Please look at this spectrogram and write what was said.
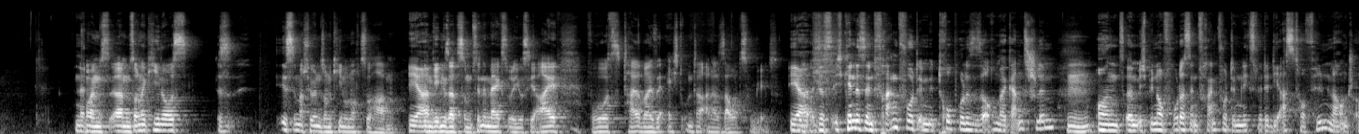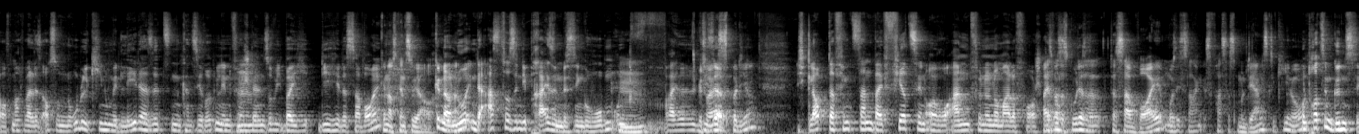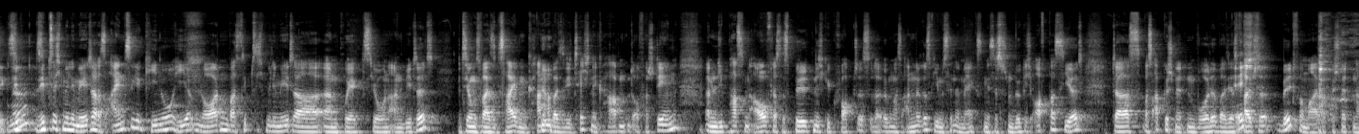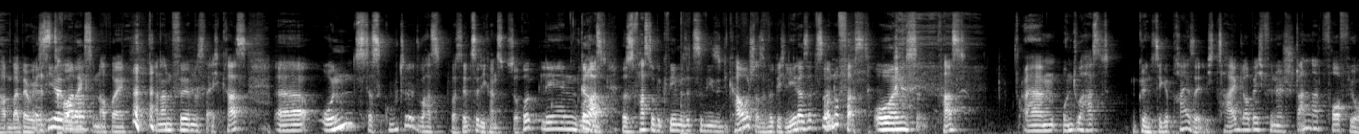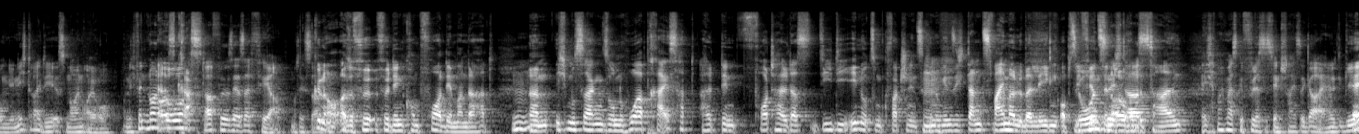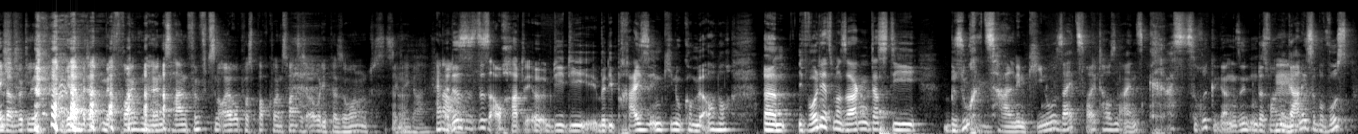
Ne. Und ähm, so eine Kinos ist ist immer schön, so ein Kino noch zu haben. Ja. Im Gegensatz zum Cinemax oder UCI, wo es teilweise echt unter aller Sau zugeht. Ja, das, ich kenne das in Frankfurt, im Metropolis ist es auch immer ganz schlimm. Mhm. Und ähm, ich bin auch froh, dass in Frankfurt demnächst wieder die Astor Film Lounge aufmacht, weil es auch so ein Nobelkino mit Ledersitzen, kannst die Rückenlehne verstellen, mhm. so wie bei dir hier das Savoy. Genau, das kennst du ja auch. Genau, ja. nur in der Astor sind die Preise ein bisschen gehoben. Und mhm. weil wie teuer ist es bei dir? Ich glaube, da fängt es dann bei 14 Euro an für eine normale Vorstellung. Weißt du, was das Gute ist? Das Savoy, muss ich sagen, ist fast das modernste Kino. Und trotzdem günstig, ne? 70 mm, das einzige Kino hier im Norden, was 70 mm ähm, Projektion anbietet beziehungsweise zeigen kann, ja. weil sie die Technik haben und auch verstehen. Ähm, die passen auf, dass das Bild nicht gecroppt ist oder irgendwas anderes, wie im Cinemax. Mir ist es schon wirklich oft passiert, dass was abgeschnitten wurde, weil sie das echt? falsche Bildformat abgeschnitten haben. Bei Barry Seal war das und auch bei anderen Filmen, das war echt krass. Äh, und das Gute, du hast, du hast Sitze, die kannst du zurücklehnen. Du, genau. hast, du hast fast so bequeme Sitze wie die Couch, also wirklich Ledersitze. Und nur fast. Und fast. Ähm, und du hast günstige Preise. Ich zahle, glaube ich, für eine Standardvorführung, die nicht 3D ist, 9 Euro. Und ich finde 9 Ja, das ist Euro krass. dafür sehr, sehr fair, muss ich sagen. Genau, also für, für den Komfort, den man da hat. Mhm. Ähm, ich muss sagen, so ein hoher Preis hat halt den Vorteil, dass die, die eh nur zum Quatschen ins Kino gehen, sich dann zweimal überlegen, ob sie Mhm. Lohnt 14 sich Euro das? bezahlen. Ich habe manchmal das Gefühl, das ist denen scheißegal. Die gehen Echt? da wirklich, die gehen da mit, mit Freunden hin, zahlen 15 Euro plus Popcorn, 20 Euro die Person und das ist ihnen egal. Keine Ja, Ahnung. das, ist, das ist auch hart. Äh, Die, die, über die Preise im Kino kommen wir auch noch. Ähm, ich wollte jetzt mal sagen, dass die Besucherzahlen im Kino seit 2001 krass zurückgegangen sind und das war mir gar nicht so bewusst,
